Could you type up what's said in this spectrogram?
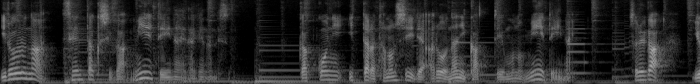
いろいろな選択肢が見えていないだけなんです。学校に行ったら楽しいであろう何かっていうもの見えていない。それが喜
